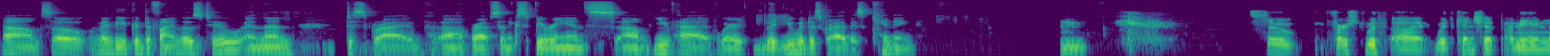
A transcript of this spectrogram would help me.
Um, so maybe you could define those two and then describe uh, perhaps an experience um, you've had where that you would describe as kinning. Hmm. So first with uh, with kinship, I mean,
